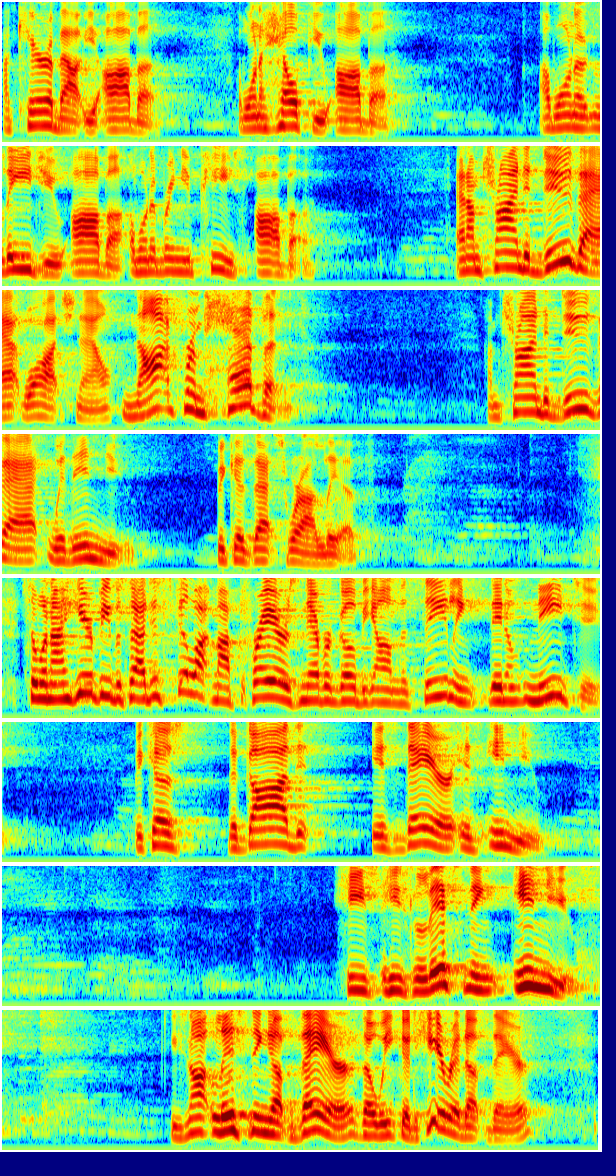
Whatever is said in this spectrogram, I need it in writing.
I care about you, Abba. I want to help you, Abba. I want to lead you, Abba. I want to bring you peace, Abba. And I'm trying to do that, watch now, not from heaven. I'm trying to do that within you because that's where I live. So when I hear people say, I just feel like my prayers never go beyond the ceiling, they don't need to because the God that is there is in you. He's, he's listening in you. He's not listening up there, though we could hear it up there,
